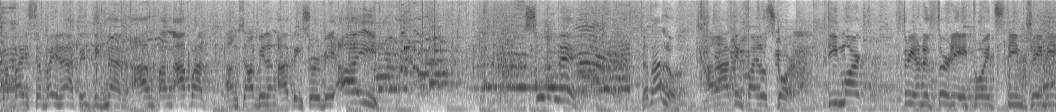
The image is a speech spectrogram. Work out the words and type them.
Sabay-sabay natin tignan ang pang-apat. Ang sabi ng ating survey ay... Simple! Natalo ang ating final score. Team Mark, 338 points. Team Jamie,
